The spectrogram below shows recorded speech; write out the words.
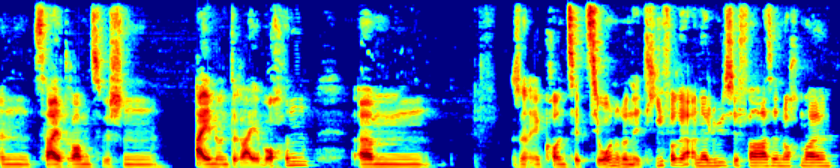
ein Zeitraum zwischen ein und drei Wochen, ähm, so eine Konzeption oder eine tiefere Analysephase nochmal.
